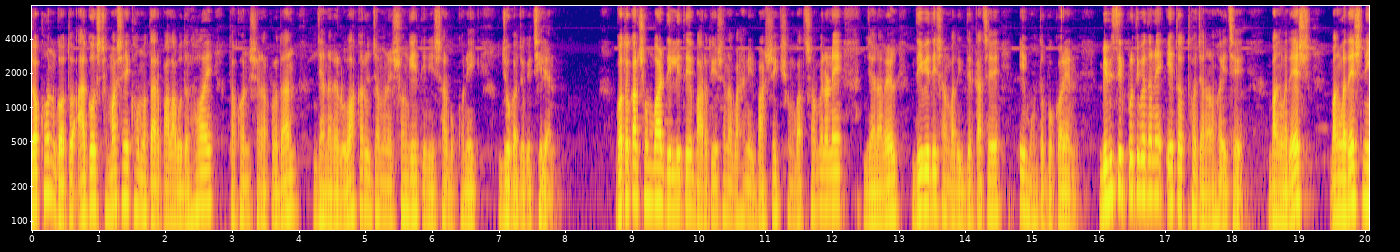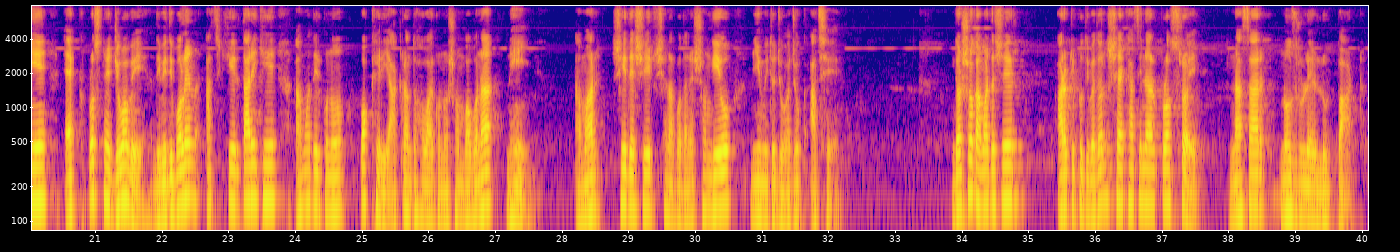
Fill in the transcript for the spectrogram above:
যখন গত আগস্ট মাসে ক্ষমতার পালাবদল হয়, তখন সেনাপ্রধান জেনারেল ওয়াকারুজ্জামানের সঙ্গে তিনি সার্বক্ষণিক যোগাযোগে ছিলেন। গতকাল সোমবার দিল্লিতে ভারতীয় সেনাবাহিনীর বার্ষিক সংবাদ সম্মেলনে জেনারেল দ্বিবেদী সাংবাদিকদের কাছে এই মন্তব্য করেন। বিবিসির প্রতিবেদনে এ তথ্য জানানো হয়েছে, বাংলাদেশ বাংলাদেশ নিয়ে এক প্রশ্নের জবাবে দ্বিবেদী বলেন, আজকের তারিখে আমাদের কোনো পক্ষেরই আক্রান্ত হওয়ার কোনো সম্ভাবনা নেই। আমার সে দেশের সেনাপ্রধানের সঙ্গেও নিয়মিত যোগাযোগ আছে। দর্শক, আমার দেশের আরেকটি প্রতিবেদন, শেখ হাসিনার প্রশ্রয়ে নাসার নজরুলের লুটপাট।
